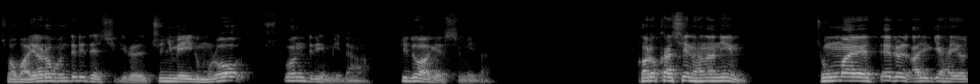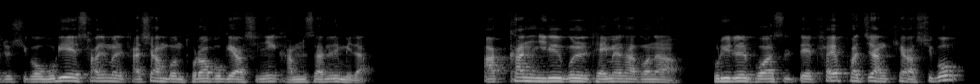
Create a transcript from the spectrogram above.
저와 여러분들이 되시기를 주님의 이름으로 축원드립니다. 기도하겠습니다. 거룩하신 하나님, 종말의 때를 알게 하여 주시고 우리의 삶을 다시 한번 돌아보게 하시니 감사드립니다. 악한 일을 대면하거나 불의를 보았을 때 타협하지 않게 하시고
